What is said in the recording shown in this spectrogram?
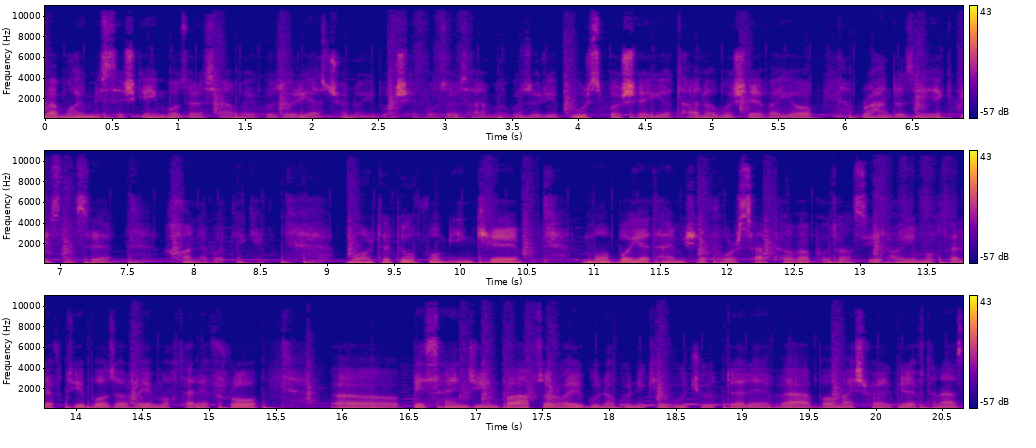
و مهم نیستش که این بازار سرمایه گذاری از چه نوعی باشه. بازار سرمایه گذاری بورس باشه یا طلا باشه و یا راه اندازی یک business خانوادگی. مورد دوم این که ما باید همیشه فرصت ها و پتانسیل های مختلف توی بازارهای مختلف رو بسنجیم با ابزارهای گوناگونی که وجود داره و با مشورت گرفتن از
